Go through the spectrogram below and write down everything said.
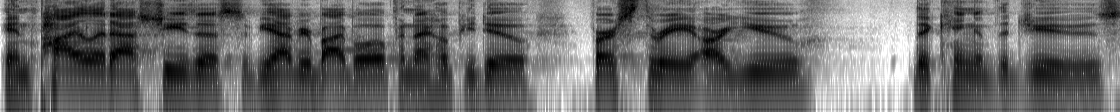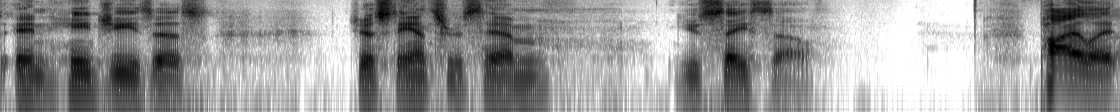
And Pilate asked Jesus, if you have your Bible open, I hope you do. Verse 3 Are you the king of the Jews? And he, Jesus, just answers him, You say so. Pilate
